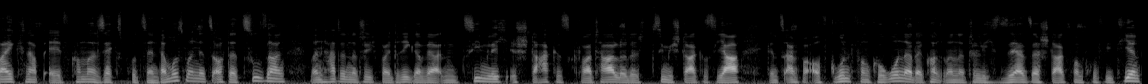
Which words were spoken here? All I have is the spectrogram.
bei knapp 11,6 Prozent. Da muss man jetzt auch dazu sagen, man hatte natürlich bei Trägerwerten ziemlich starkes Quartal oder ziemlich starkes Jahr, ganz einfach aufgrund von Corona. Da konnte man natürlich sehr, sehr stark von profitieren.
